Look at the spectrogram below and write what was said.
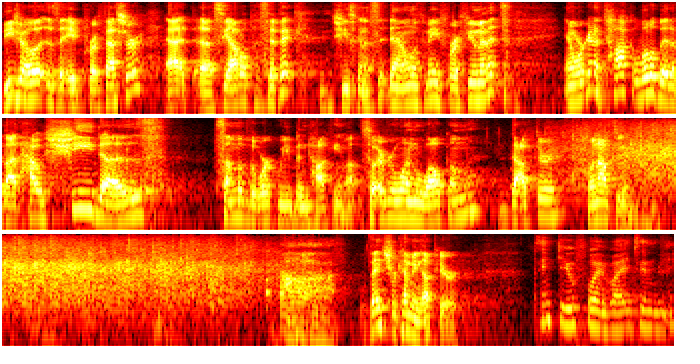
Dijaho is a professor at uh, Seattle Pacific. And she's going to sit down with me for a few minutes, and we're going to talk a little bit about how she does some of the work we've been talking about. So, everyone, welcome Dr. Gonhasu. Ah, well, thanks for coming up here. Thank you for inviting me.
